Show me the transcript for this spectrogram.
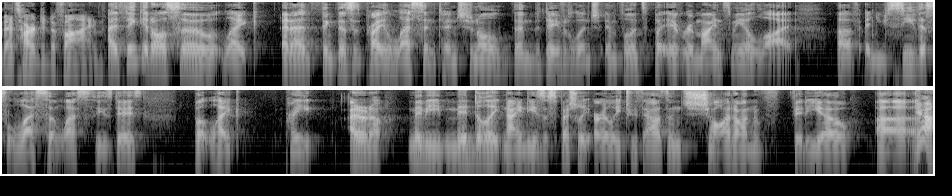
That's hard to define. I think it also like and I think this is probably less intentional than the David Lynch influence, but it reminds me a lot of and you see this less and less these days, but like probably I don't know, maybe mid to late 90s, especially early 2000s shot on video uh Yeah.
